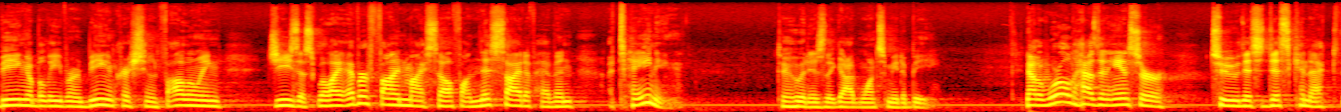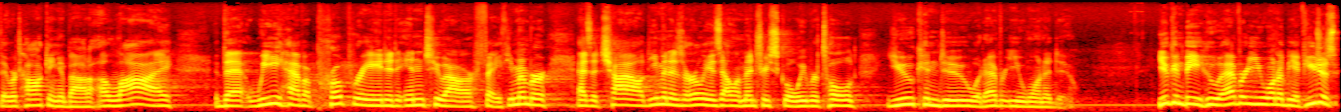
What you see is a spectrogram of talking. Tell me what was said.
being a believer and being a Christian and following Jesus. Will I ever find myself on this side of heaven attaining to who it is that God wants me to be? Now, the world has an answer to this disconnect that we're talking about, a lie that we have appropriated into our faith. You remember as a child, even as early as elementary school, we were told you can do whatever you want to do. You can be whoever you want to be. If you just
